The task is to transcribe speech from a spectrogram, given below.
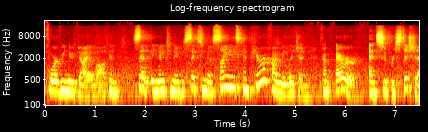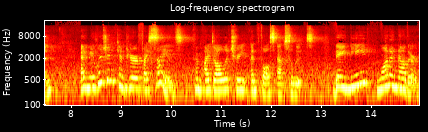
for a renewed dialogue and said in 1996, you know, science can purify religion from error and superstition, and religion can purify science from idolatry and false absolutes. They need one another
